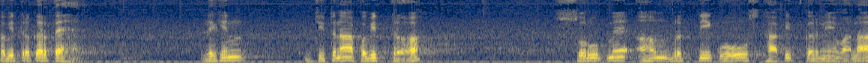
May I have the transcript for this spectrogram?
पवित्र करते हैं। लेकिन जितना पवित्र स्वरूप में अहम वृत्ति को स्थापित करने वाला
